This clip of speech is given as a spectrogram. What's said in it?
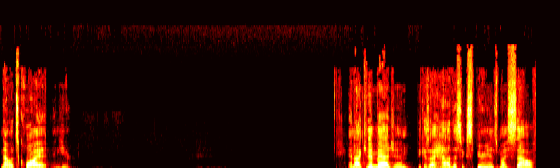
Now it's quiet in here. And I can imagine, because I had this experience myself,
